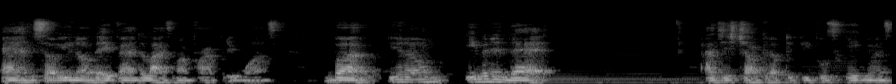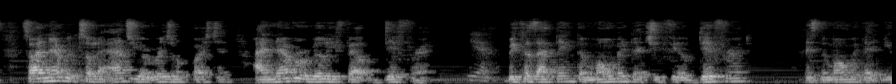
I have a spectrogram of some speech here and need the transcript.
And so, you know, they vandalized my property once. But, you know, even in that, I just chalk it up to people's ignorance. So I never, so to answer your original question, I never really felt different Yeah. because I think the moment that you feel different is the moment that you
